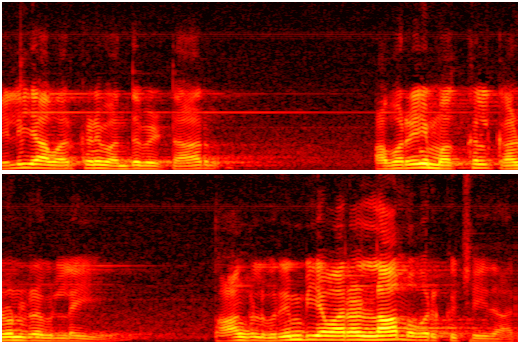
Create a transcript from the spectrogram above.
எலியா ஏற்கனவே வந்துவிட்டார். அவரை மக்கள் கணுணரவில்லை. தாங்கள் விரும்பியவரெல்லாம் அவருக்கு செய்தார்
